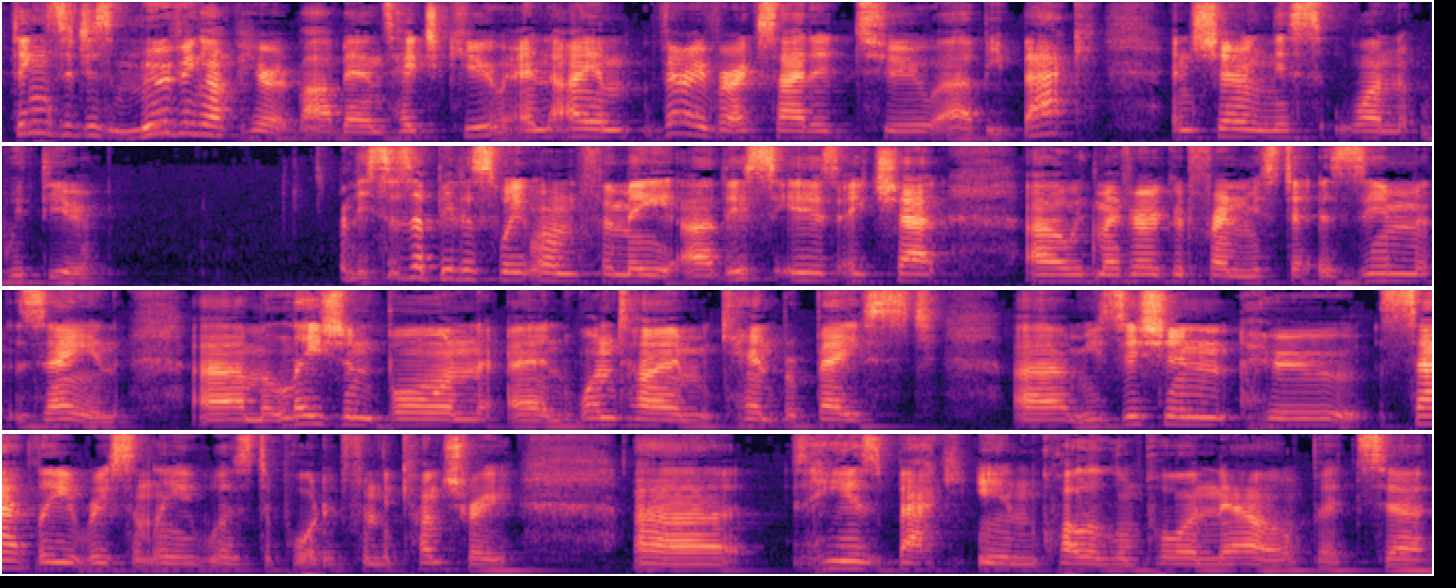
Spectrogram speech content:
Things are just moving up here at Barbands HQ, and I am very, very excited to uh, be back and sharing this one with you. This is a bittersweet one for me. Uh, this is a chat uh, with my very good friend Mr. Azim Zain, uh, Malaysian born and one time Canberra based uh, musician who sadly recently was deported from the country. Uh, he is back in Kuala Lumpur now, but uh,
